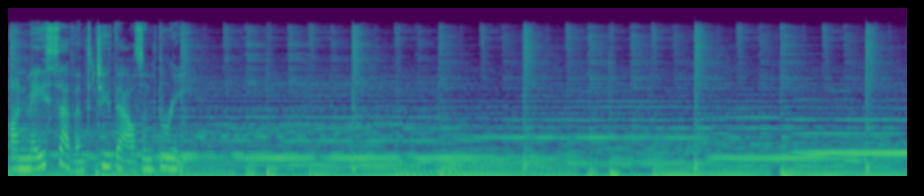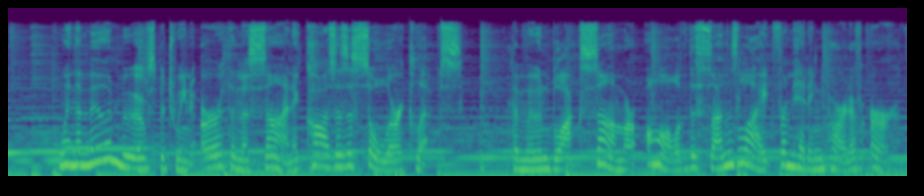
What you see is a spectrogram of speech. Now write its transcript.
on May 7, 2003. When the moon moves between Earth and the Sun, it causes a solar eclipse. The moon blocks some or all of the Sun's light from hitting part of Earth.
